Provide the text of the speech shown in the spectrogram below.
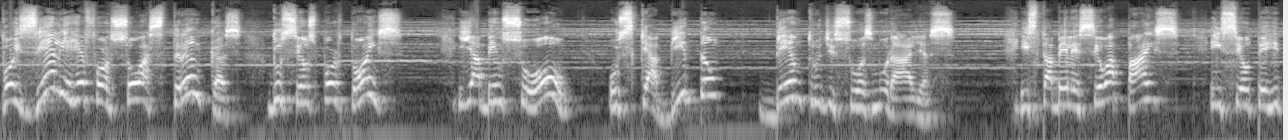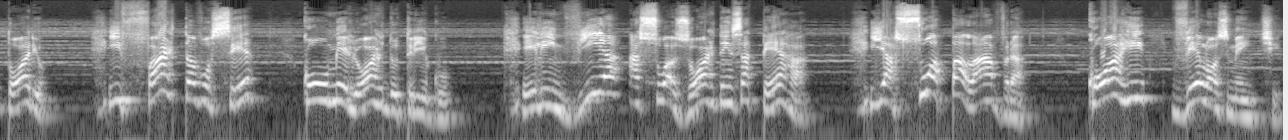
pois ele reforçou as trancas dos seus portões e abençoou os que habitam dentro de suas muralhas. Estabeleceu a paz em seu território e farta você com o melhor do trigo. Ele envia as suas ordens à terra e a sua palavra corre velozmente.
